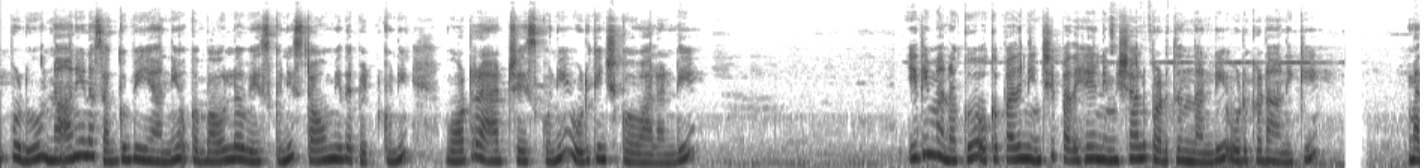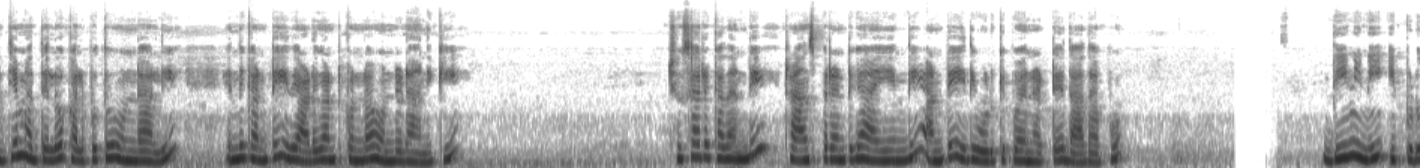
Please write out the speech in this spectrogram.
ఇప్పుడు నానిన సగ్గుబియ్యాన్ని ఒక బౌల్లో వేసుకుని స్టవ్ మీద పెట్టుకుని వాటర్ యాడ్ చేసుకుని ఉడికించుకోవాలండి. ఇది మనకు ఒక పది నుంచి పదిహేను నిమిషాలు పడుతుందండి ఉడకడానికి. మధ్య మధ్యలో కలుపుతూ ఉండాలి ఎందుకంటే ఇది అడగంటకుండా ఉండడానికి. చూసారు కదండి? ట్రాన్స్పరెంట్గా అయ్యింది అంటే ఇది ఉడికిపోయినట్టే దాదాపు. దీనిని ఇప్పుడు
